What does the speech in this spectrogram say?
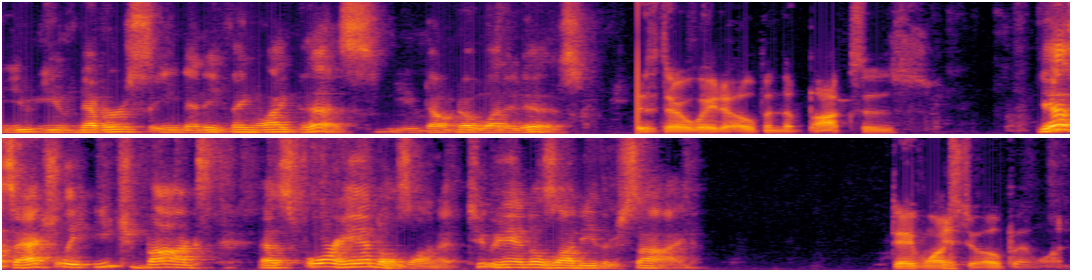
You, you've never seen anything like this. You don't know what it is. Is there a way to open the boxes? Yes, actually, each box has four handles on it, two handles on either side. Dave wants to open one.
